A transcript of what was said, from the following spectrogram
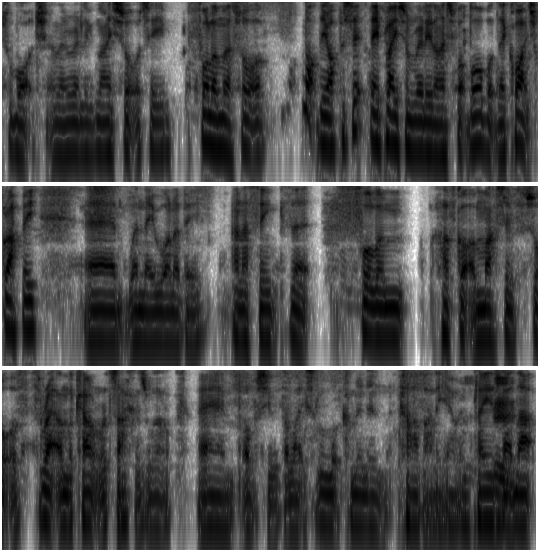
to watch, and they're a really nice sort of team. Fulham are sort of not the opposite. They play some really nice football, but they're quite scrappy um, when they want to be. And I think that Fulham have got a massive sort of threat on the counter attack as well. Um, obviously, with the likes of Lookman and Carvalho and players like that.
